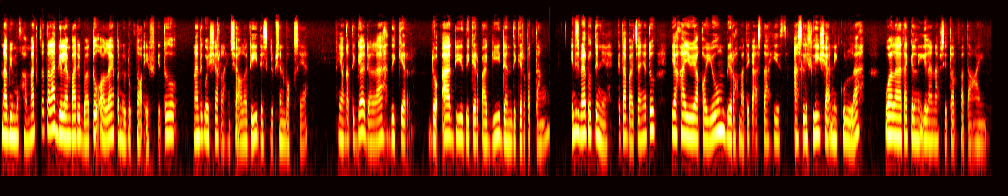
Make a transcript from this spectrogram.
Nabi Muhammad setelah dilempari batu oleh penduduk Taif. Itu nanti gue share lah insya Allah di description box ya. Yang ketiga adalah zikir. Doa di zikir pagi dan zikir petang. Ini sebenarnya rutin ya. Kita bacanya tuh ya hayu ya koyum birohmatika astahis. Aslihli sya'nikullah wala takilni ila nafsi torfata'ain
